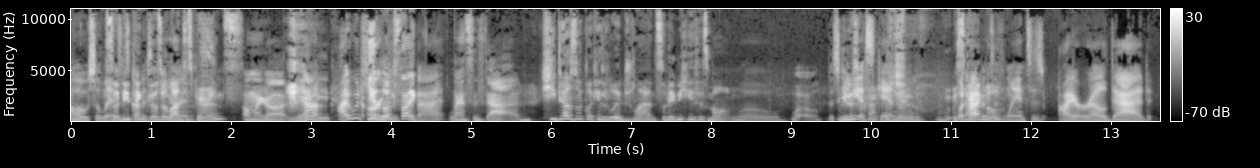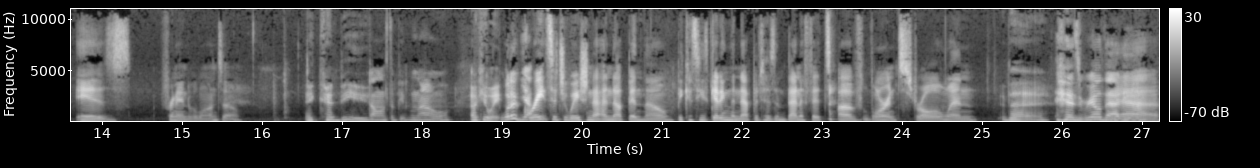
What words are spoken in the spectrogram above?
Oh, so Lance. so do you think his those are Lance's parents? Oh my god, Yeah. I would He argue looks for like- that. Lance's dad. He does look like he's related to Lance, so maybe he's his mom. Whoa, Whoa. this We could be a just cracked the scandal. What Scandal. happens if Lance's IRL dad is Fernando Alonso? It could be. Don't let the people know. Okay, wait. What a Yeah. great situation to end up in, though, because he's getting the nepotism benefits of Lawrence Stroll when The His real daddy. yeah.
